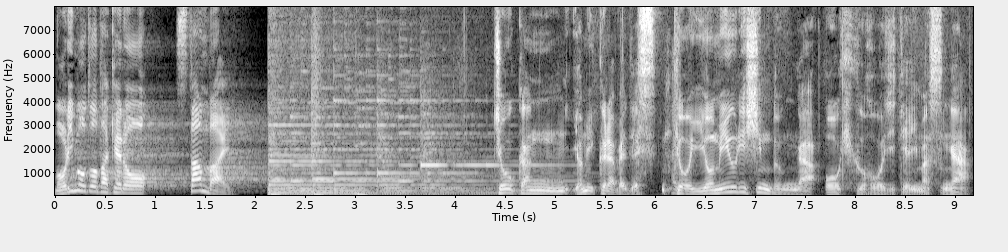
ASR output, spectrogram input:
森本武郎スタンバイ。長官読み比べです。今日読売新聞が大きく報じていますが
